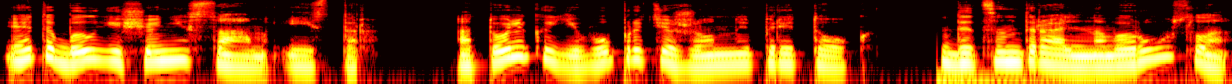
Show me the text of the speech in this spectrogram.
это был еще не сам Истер, а только его протяженный приток. До центрального русла,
